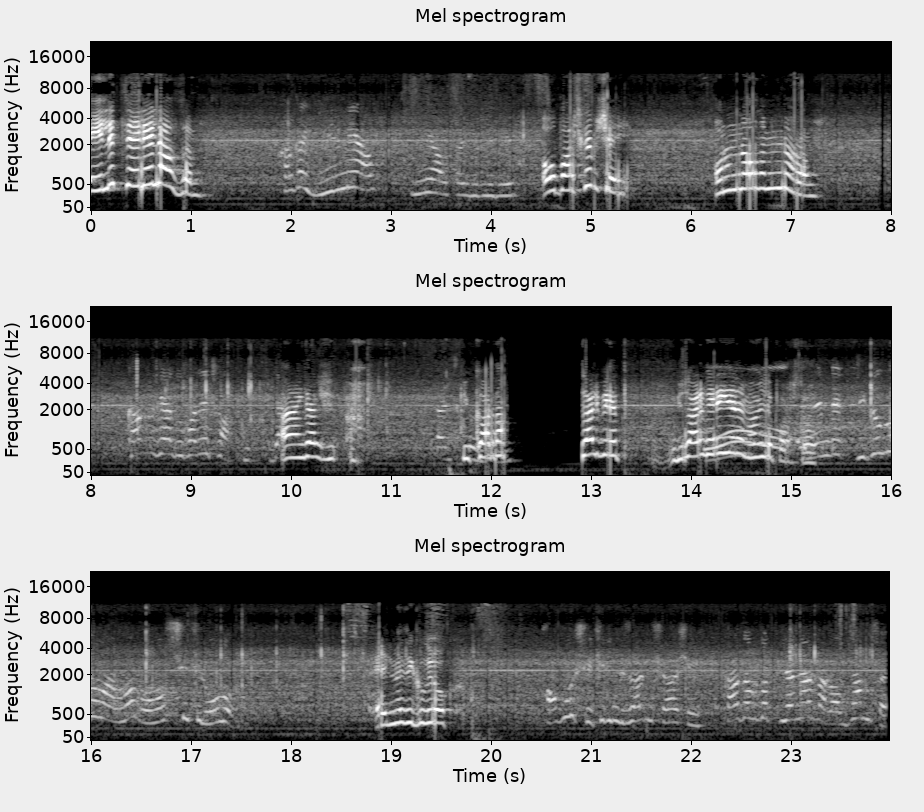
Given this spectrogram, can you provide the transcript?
50 TL lazım. Kanka 20 al. 20 al sen 20 diye. O başka bir şey. Onun ne olduğunu bilmiyorum. Kanka gel yukarıya çarp. Gel. Aynen gel. Yukarıdan. Güzel bir güzel bir yere gidelim öyle yaparız. Elinde Deagle mı var lan? O nasıl şekil oğlum? Elime diggle yok. Ha bu şeklin güzelmiş ha şey. Kanka burada planer var alacak mısın?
